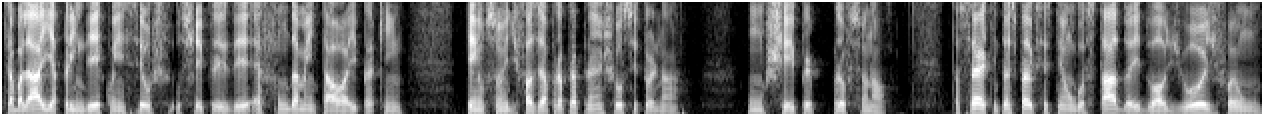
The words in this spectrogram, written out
trabalhar e aprender, conhecer o, o Shape 3D é fundamental aí para quem tem o sonho de fazer a própria prancha ou se tornar um shaper profissional. Tá certo? Então espero que vocês tenham gostado aí do áudio de hoje. Foi um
